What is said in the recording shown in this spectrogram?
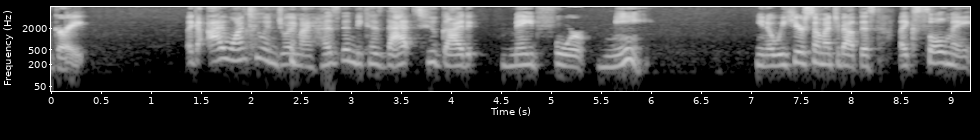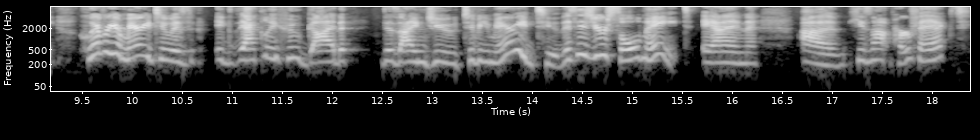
great. Like i want to enjoy my husband because that's who god made for me. You know, we hear so much about this like soulmate. Whoever you're married to is exactly who God designed you to be married to. This is your soulmate. And um, he's not perfect.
